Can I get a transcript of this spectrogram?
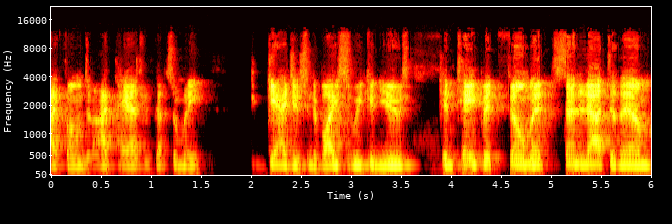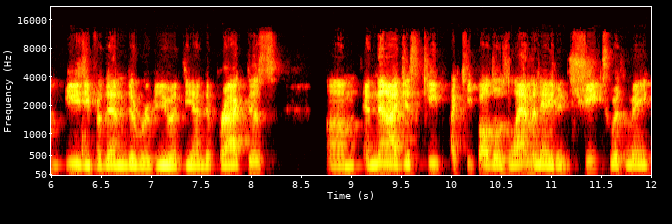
iPhones and iPads. We've got so many gadgets and devices we can use can tape it, film it, send it out to them. Easy for them to review at the end of practice. Um, and then I just keep I keep all those laminated sheets with me.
